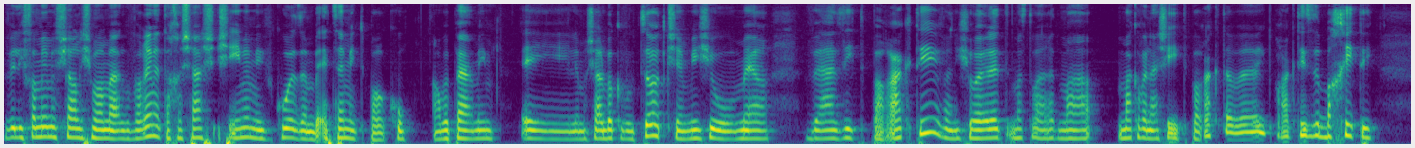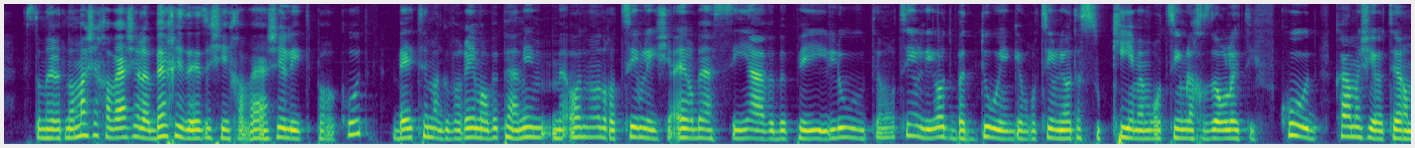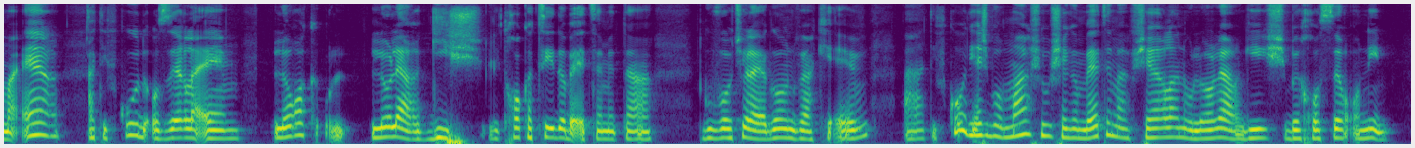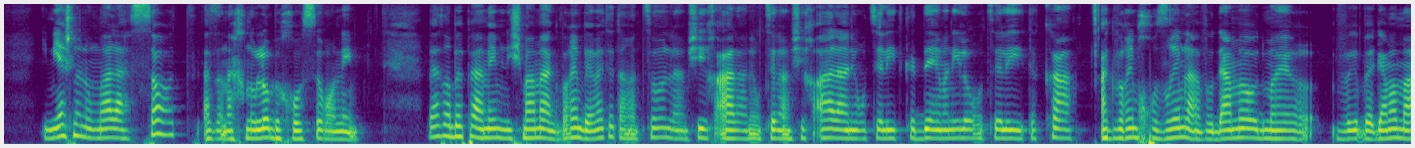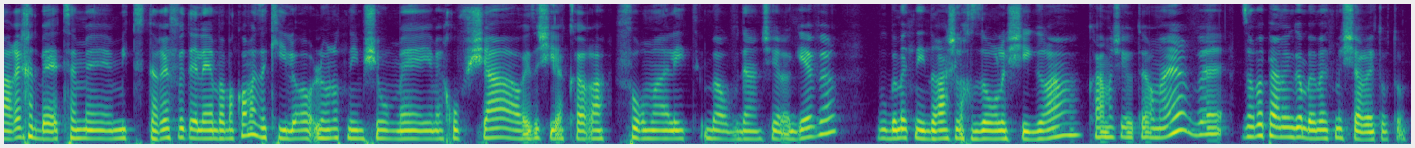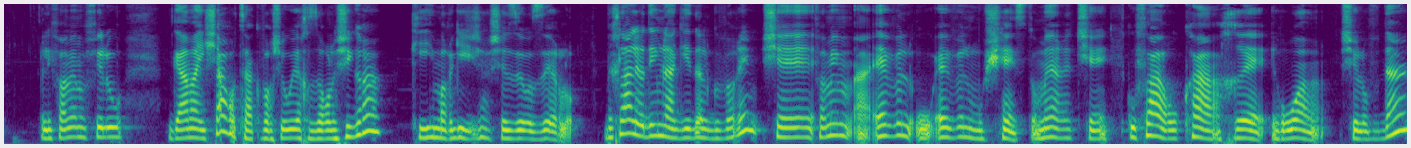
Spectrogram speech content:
ולפעמים אפשר לשמוע מהגברים את החשש שאם הם יבכו אז הם בעצם יתפרקו. הרבה פעמים, אה, למשל בקבוצות, כשמישהו אומר, ואז התפרקתי, ואני שואלת, מה זאת אומרת, מה, מה הכוונה שהתפרקת? והתפרקתי זה בכיתי. זאת אומרת, ממש החוויה של הבכי זה איזושהי חוויה של התפרקות. בעצם הגברים הרבה פעמים מאוד מאוד רוצים להישאר בעשייה ובפעילות, הם רוצים להיות בדואינג, הם רוצים להיות עסוקים, הם רוצים לחזור לתפקוד כמה שיותר מהר. התפקוד עוזר להם לא רק לא להרגיש, לדחוק הצידה בעצם את התגובות של היגון והכאב, התפקוד יש בו משהו שגם בעצם מאפשר לנו לא להרגיש בחוסר אונים. אם יש לנו מה לעשות, אז אנחנו לא בחוסר אונים. ואז הרבה פעמים נשמע מהגברים באמת את הרצון להמשיך הלאה, אני רוצה להמשיך הלאה, אני רוצה להתקדם, אני לא רוצה להיתקע. הגברים חוזרים לעבודה מאוד מהר, וגם המערכת בעצם אה, מצטרפת אליהם במקום הזה, כי לא, לא נותנים שום אה, ימי חופשה או איזושהי הכרה פורמלית באובדן של הגבר. והוא באמת נדרש לחזור לשגרה כמה שיותר מהר, וזה הרבה פעמים גם באמת משרת אותו. לפעמים אפילו גם האישה רוצה כבר שהוא יחזור לשגרה, כי היא מרגישה שזה עוזר לו. בכלל יודעים להגיד על גברים שלפעמים האבל הוא אבל מושהה, זאת אומרת שתקופה ארוכה אחרי אירוע של אובדן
